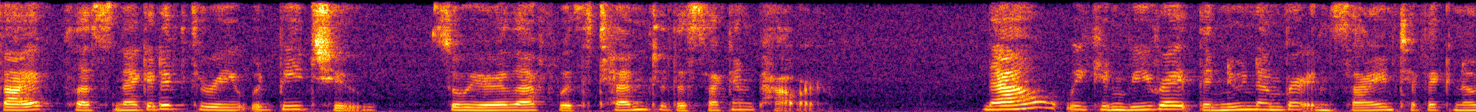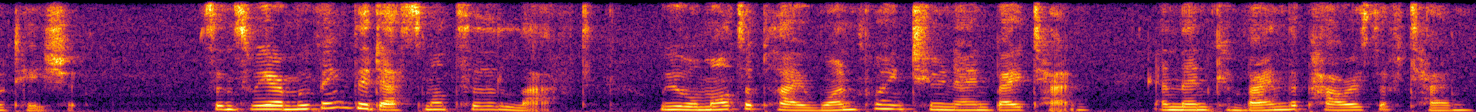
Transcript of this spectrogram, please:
5 plus negative 3 would be 2, so we are left with 10 to the second power. Now we can rewrite the new number in scientific notation. Since we are moving the decimal to the left, we will multiply 1.29 by 10 and then combine the powers of 10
